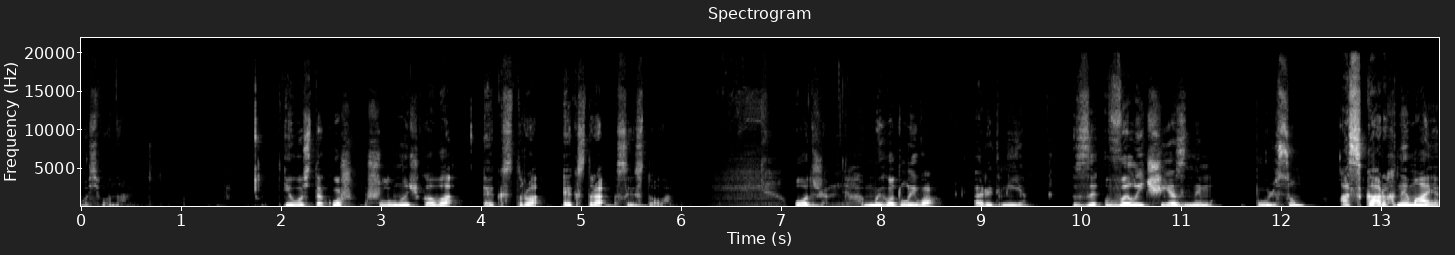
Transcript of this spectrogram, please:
Ось вона. І ось також шлуночкова екстра, екстрасистола. Отже, миготлива аритмія з величезним пульсом, а скарг немає.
